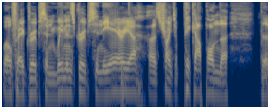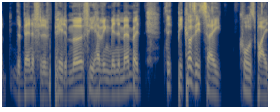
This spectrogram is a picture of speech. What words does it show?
welfare groups and women's groups in the area. Uh, it's trying to pick up on the, the the benefit of Peter Murphy having been a member. that Because it's a caused by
